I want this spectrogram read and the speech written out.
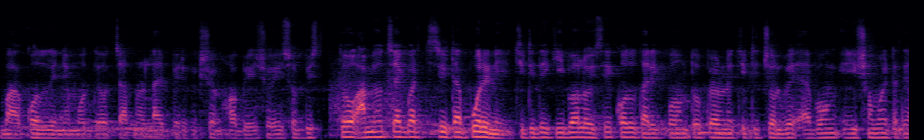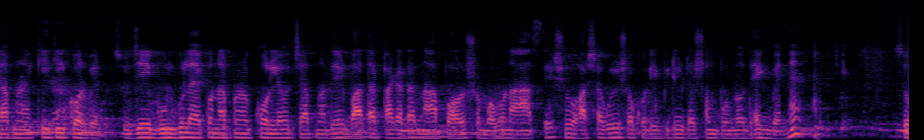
বা কতদিনের মধ্যে হচ্ছে আপনার লাইভ ভেরিফিকেশন হবে সো এইসব তো আমি হচ্ছে একবার চিঠিটা পড়ে নিই। চিঠিতে কী বলা হয়েছে, কত তারিখ পর্যন্ত প্রেরণের চিঠি চলবে এবং এই সময়টাতে আপনারা কি কি করবেন? সো যে ভুলগুলো এখন আপনারা করলে হচ্ছে আপনাদের বাতার টাকাটা না পাওয়ার সম্ভাবনা আছে সো আশা করি সকলে ভিডিওটা সম্পূর্ণ দেখবেন হ্যাঁ? সো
